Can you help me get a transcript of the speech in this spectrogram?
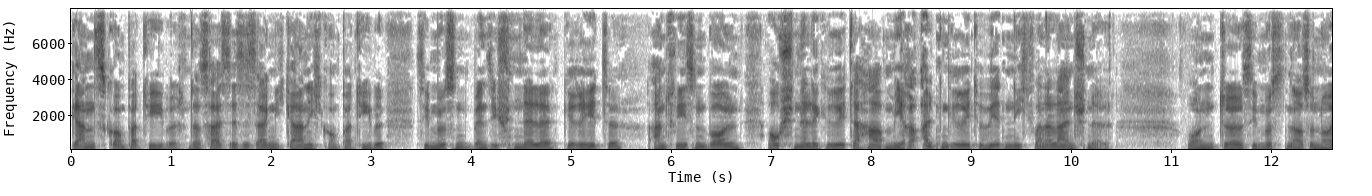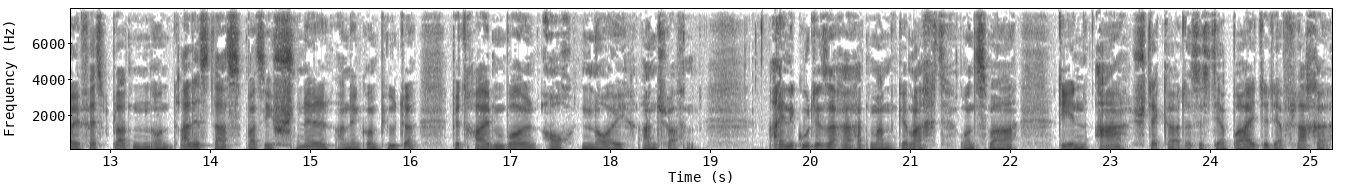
ganz kompatibel. Das heißt, es ist eigentlich gar nicht kompatibel. Sie müssen, wenn Sie schnelle Geräte anschließen wollen, auch schnelle Geräte haben. Ihre alten Geräte werden nicht von allein schnell. Und äh, sie müssten also neue Festplatten und alles das, was sie schnell an den Computer betreiben wollen, auch neu anschaffen. Eine gute Sache hat man gemacht, und zwar den A-Stecker, das ist der breite, der flache,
